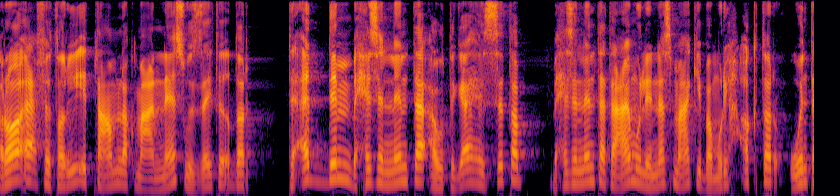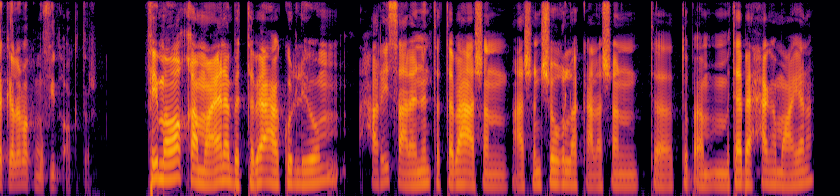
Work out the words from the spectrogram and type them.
رائع في طريقة تعاملك مع الناس وإزاي تقدر تقدم بحيث إن أنت أو تجهز setup بحيث إن أنت تعامل الناس معاك يبقى مريح أكتر وأنت كلامك مفيد أكتر. في مواقع معينة بتتابعها كل يوم حريص على إن أنت تتابعها عشان عشان شغلك علشان تبقى متابع حاجة معينة؟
